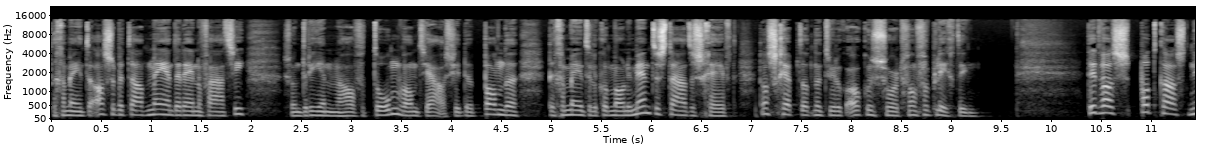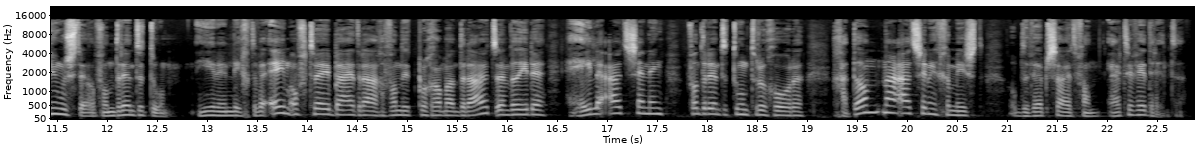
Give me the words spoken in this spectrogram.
De gemeente Assen betaalt mee aan de renovatie, zo'n 3,5 ton. Want ja, als je de panden de gemeentelijke monumentenstatus geeft... dan schept dat natuurlijk ook een soort van verplichting. Dit was podcast Nieuwe Stijl van Drenthe Toen. Hierin lichten we één of twee bijdragen van dit programma eruit. En wil je de hele uitzending van Drenthe Toen terughoren? Ga dan naar Uitzending Gemist op de website van RTV Drenthe.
